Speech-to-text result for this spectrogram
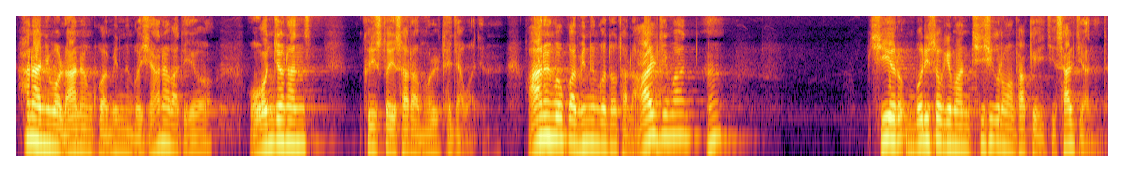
하나님을 아는 것과 믿는 것이 하나가 되어 온전한 그리스도의 사람을 되자고 하잖아요. 아는 것과 믿는 것도 달라. 알지만 어? 지혜로 머릿속에만 지식으로만 바뀌어 있지 살지 않는다.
